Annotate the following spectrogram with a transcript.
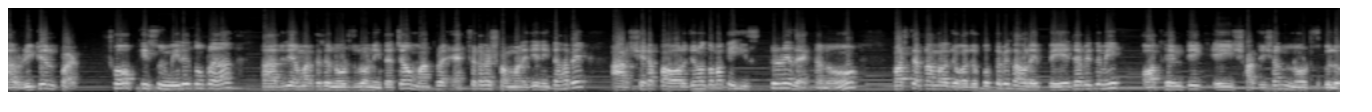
আর রিটার্ন পার্ট সব কিছু মিলে তোমরা যদি আমার কাছে নোটসগুলো নিতে চাও, মাত্র একশো টাকা সম্মানে দিয়ে নিতে হবে। আর সেটা পাওয়ার জন্য তোমাকে স্ক্রিনে দেখানো হোয়াটসঅ্যাপ নাম্বারে যোগাযোগ করতে হবে, তাহলে পেয়ে যাবে তুমি অথেন্টিক এই সাজেশন নোটসগুলো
